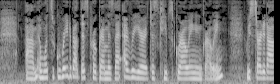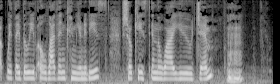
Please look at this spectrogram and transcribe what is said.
Um, and what's great about this program is that every year it just keeps growing and growing. We started out with, I believe, 11 communities showcased in the YU gym. Mm-hmm.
